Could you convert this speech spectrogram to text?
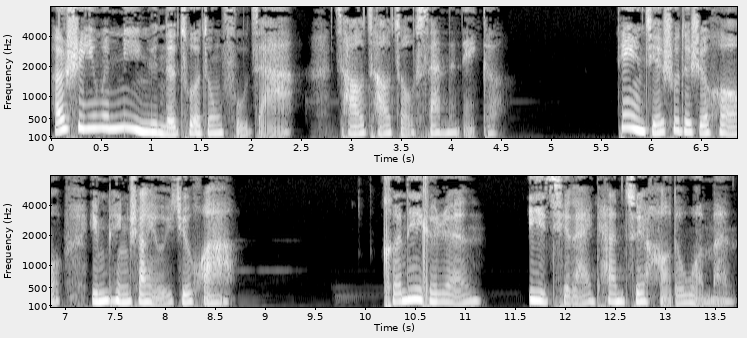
而是因为命运的错综复杂，草草走散的那个。电影结束的时候，荧屏上有一句话：“和那个人一起来看最好的我们，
